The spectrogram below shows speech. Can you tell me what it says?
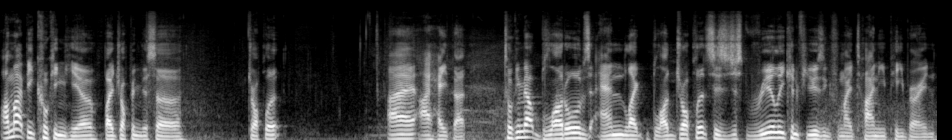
I might be cooking here by dropping this uh, droplet. I, I hate that. Talking about blood orbs and like blood droplets is just really confusing for my tiny pea brain.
